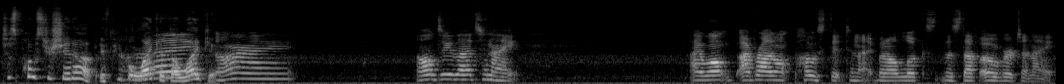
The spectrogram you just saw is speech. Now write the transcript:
Just post your shit up. If people like it, they'll like it. All right. I'll do that tonight. I won't. I probably won't post it tonight, but I'll look the stuff over tonight.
